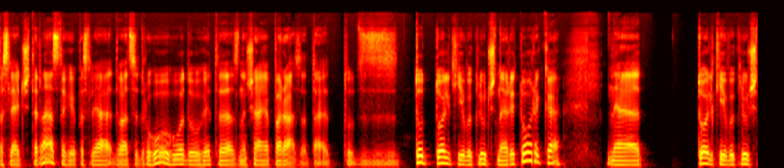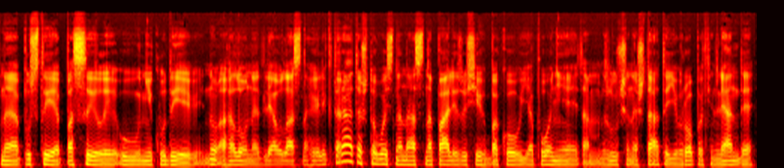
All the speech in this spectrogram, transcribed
пасля 14 і пасля 22 году гэта азначае параза. Та, тут, тут толькі выключная рыторыка толькі выключна пустыя пасылы у нікуды ну а галоўнае для ўласнага электората што вось на нас напалі з усіх бакоў Японіі там злучаны штаты Европа Фінляндыя.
